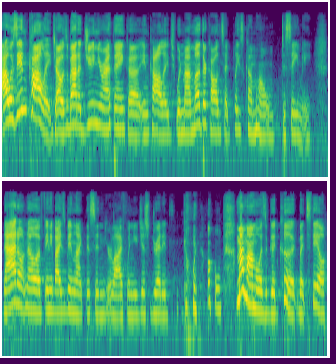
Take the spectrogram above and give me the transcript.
I was in college. I was about a junior, I think, uh, in college when my mother called and said, "Please come home to see me." Now I don't know if anybody's been like this in your life when you just dreaded going home. My mama was a good cook, but still,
